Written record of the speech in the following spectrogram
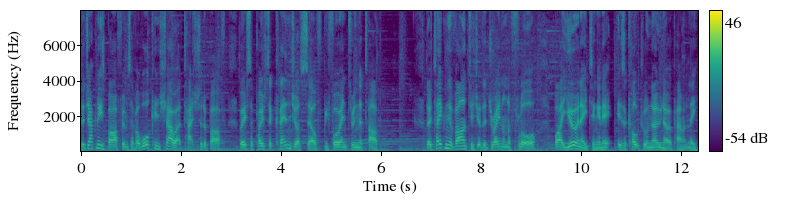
the Japanese bathrooms have a walk in shower attached to the bath where you're supposed to cleanse yourself before entering the tub. Though taking advantage of the drain on the floor by urinating in it is a cultural no no, apparently.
